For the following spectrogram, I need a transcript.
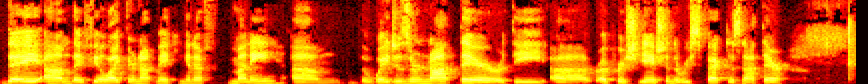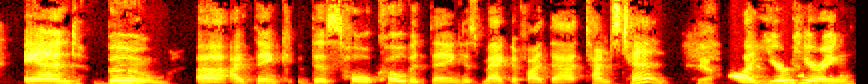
They um, they feel like they're not making enough money. Um, the wages are not there. The uh, appreciation, the respect is not there. And boom, uh, I think this whole COVID thing has magnified that times ten. Yeah, uh, you're hearing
